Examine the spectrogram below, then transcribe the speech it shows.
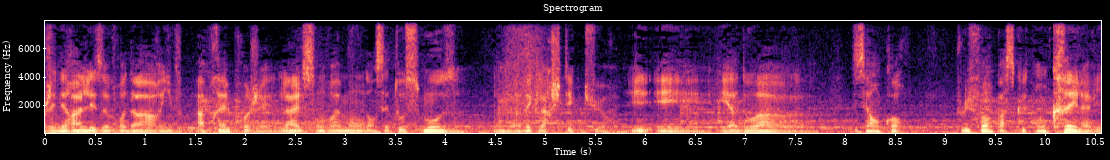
En général, les œuvres d'art arrivent après le projet. Là, elles sont vraiment dans cette osmose euh, avec l'architecture. Et, à Doha, euh, c'est encore plus fort parce qu'on crée la ville.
